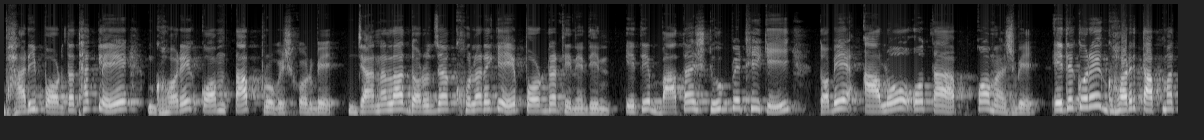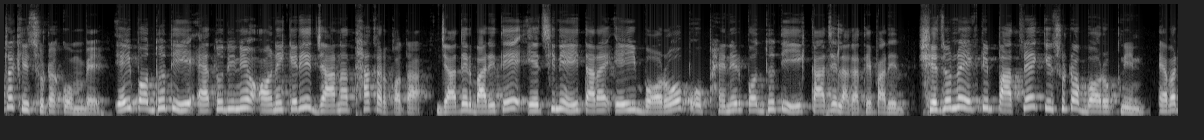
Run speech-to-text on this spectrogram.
ভারী পর্দা থাকলে ঘরে কম তাপ প্রবেশ করবে। জানালা, দরজা খোলা রেখে পর্দা টেনে দিন। এতে বাতাস ঢুকবে ঠিকই, তবে আলো ও তাপ কম আসবে। এতে করে ঘরের তাপমাত্রা কিছুটা কমবে। এই পদ্ধতি এতদিনে অনেকেরই জানা থাকার কথা। যাদের বাড়িতে এসি নেই, তারা এই বরফ ও ফ্যানের পদ্ধতি কাজে লাগাতে পারেন। সেজন্য একটি পাত্রে কিছুটা বরফ নিন। এবার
